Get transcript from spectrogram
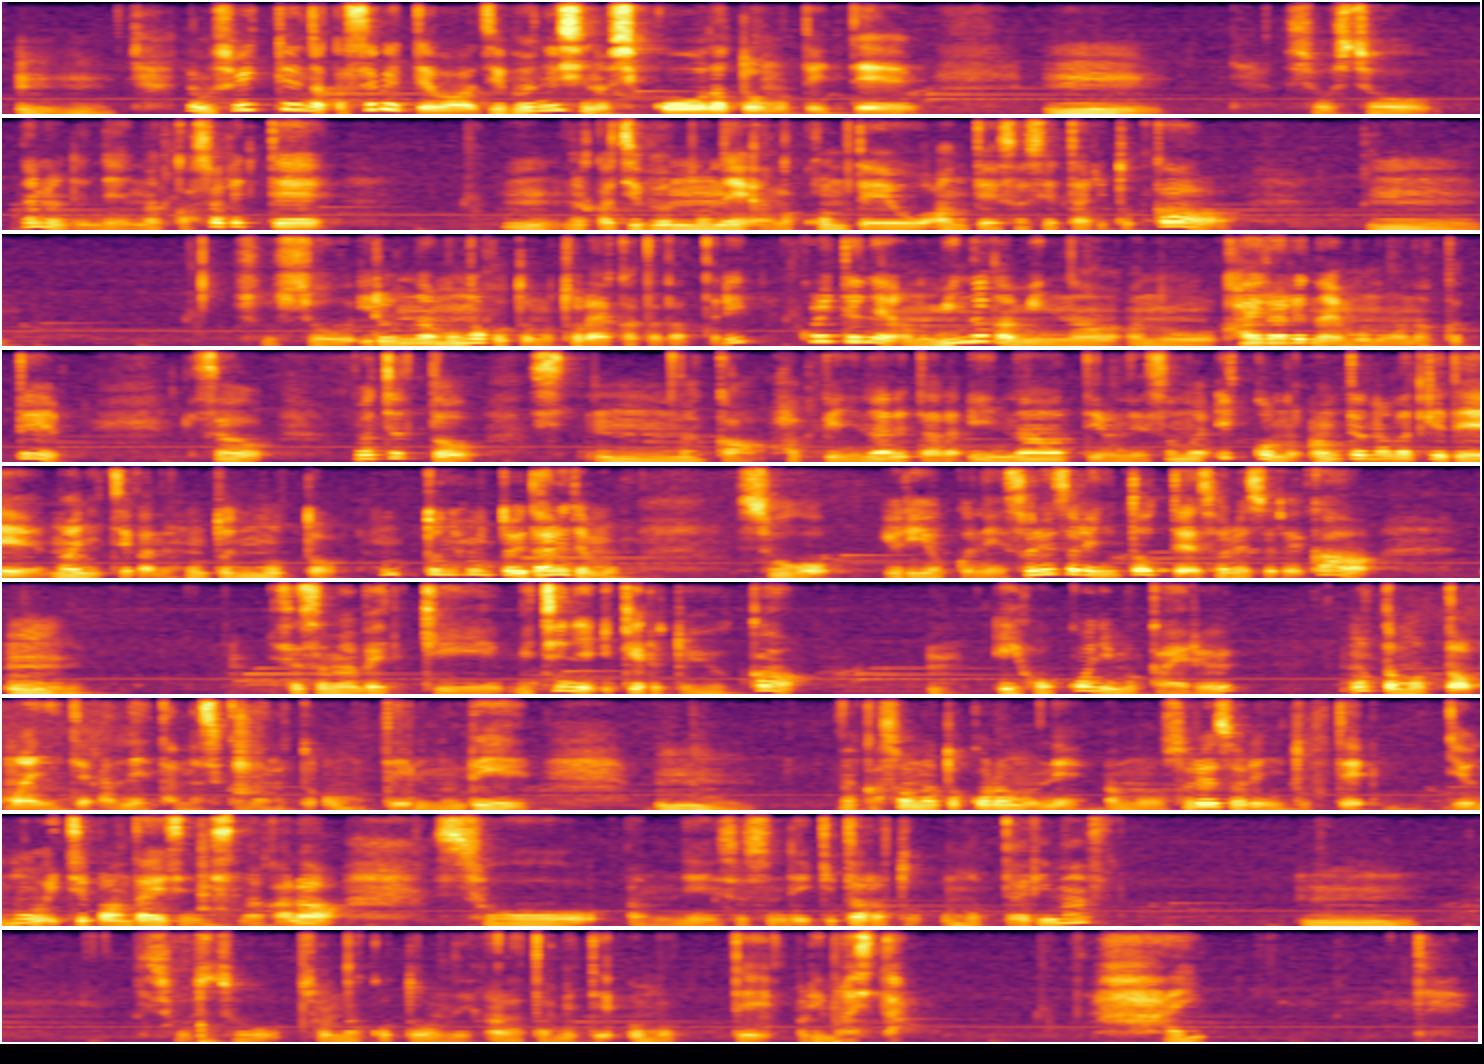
うんうん、でもそれってなんか全ては自分自身の思考だと思っていてうん。そうそう。なのでねなんかそれってうんなんか自分のねあの根底を安定させたりとかうん。そうそう。いろんな物事の捉え方だったりこれってねあのみんながみんなあの変えられないものはなくってそう。もうちょっとうんなんかハッピーになれたらいいなっていうねその1個のアンテナだけで毎日がね本当にもっと本当に本当に誰でもそう。よりよくねそれぞれにとってそれぞれがうん進むべき道に行けるというか、うん、いい方向に向かえる。もっともっと毎日がね楽しくなると思っているのでうんなんかそんなところもねあのそれぞれにとってっていうのを一番大事にしながらそうあのね進んでいけたらと思っております。うん。そうそうそんなことをね改めて思っておりました。はい。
